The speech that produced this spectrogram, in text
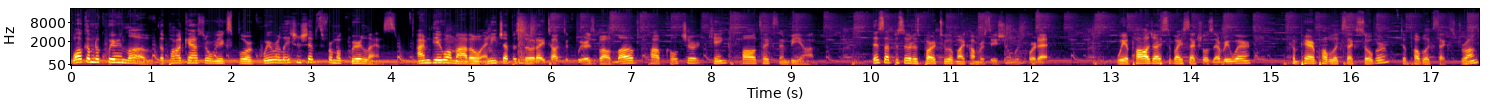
Welcome to Queer in Love, the podcast where we explore queer relationships from a queer lens. I'm Diego Amado, and each episode I talk to queers about love, pop culture, kink, politics, and beyond. This episode is part two of my conversation with Cordette. We apologize to bisexuals everywhere, compare public sex sober to public sex drunk,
